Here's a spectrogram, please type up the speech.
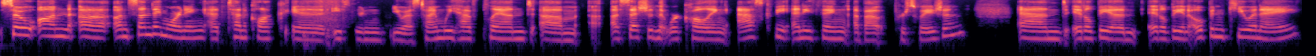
So on uh, on Sunday morning at ten o'clock in Eastern U.S. time, we have planned um, a- session that we're calling "Ask Me Anything About Persuasion," and it'll be an it'll be an open Q and A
